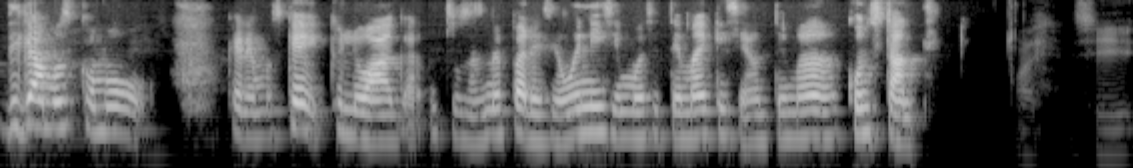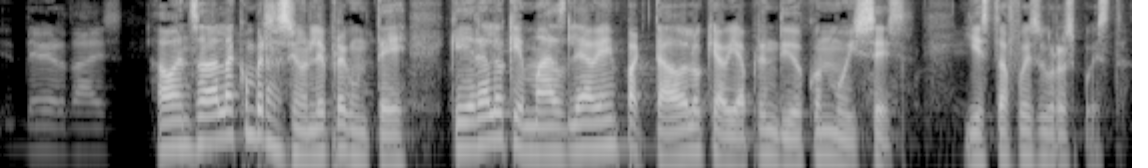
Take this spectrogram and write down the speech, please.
digamos, como queremos que, que lo haga. Entonces, me parece buenísimo ese tema de que sea un tema constante. Avanzada la conversación le pregunté qué era lo que más le había impactado lo que había aprendido con Moisés, y esta fue su respuesta.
